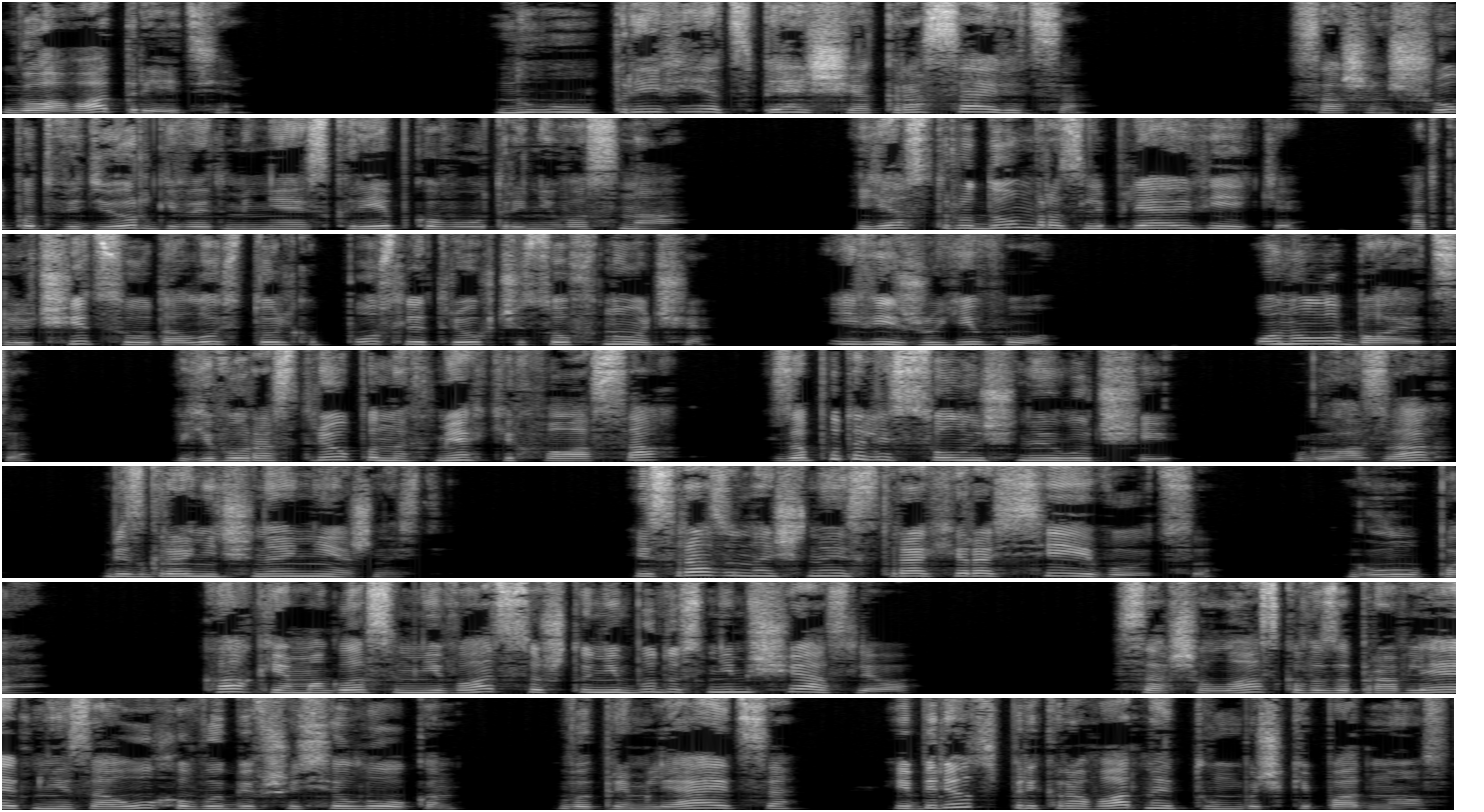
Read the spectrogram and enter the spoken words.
Глава третья. «Ну, привет, спящая красавица!» Сашин шепот выдергивает меня из крепкого утреннего сна. Я с трудом разлепляю веки. Отключиться удалось только после трех часов ночи. И вижу его. Он улыбается. В его растрепанных мягких волосах запутались солнечные лучи. В глазах безграничная нежность. И сразу ночные страхи рассеиваются. Глупая. Как я могла сомневаться, что не буду с ним счастлива? Саша ласково заправляет мне за ухо выбившийся локон, выпрямляется и берет с прикроватной тумбочки поднос.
